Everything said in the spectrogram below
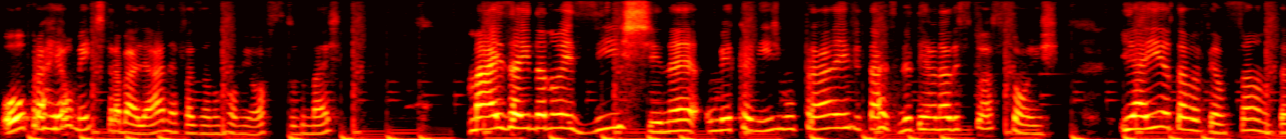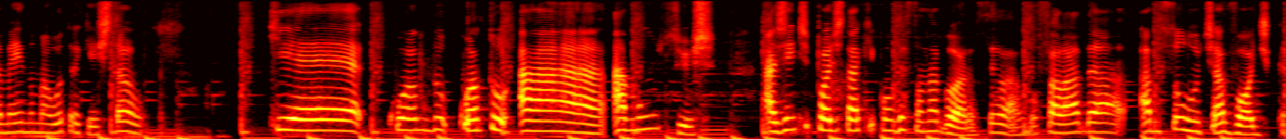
ou para realmente trabalhar, né, fazendo home office e tudo mais mas ainda não existe né, um mecanismo para evitar determinadas situações. E aí eu estava pensando também numa outra questão, que é quando quanto a anúncios. A gente pode estar aqui conversando agora, sei lá, vou falar da Absolute, a vodka.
